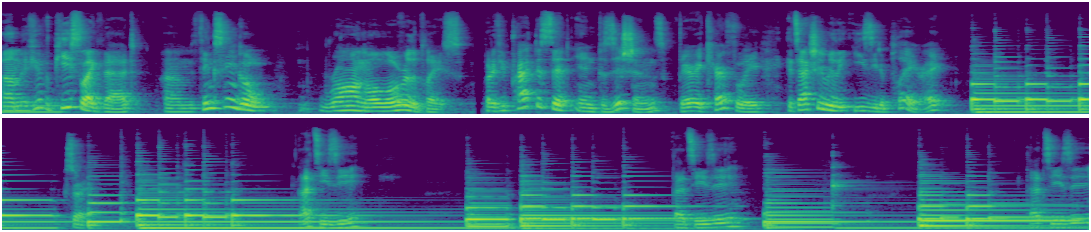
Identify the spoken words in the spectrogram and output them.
Um, if you have a piece like that, um, things can go wrong all over the place. But if you practice it in positions very carefully, it's actually really easy to play, right? That's easy. That's easy. That's easy.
